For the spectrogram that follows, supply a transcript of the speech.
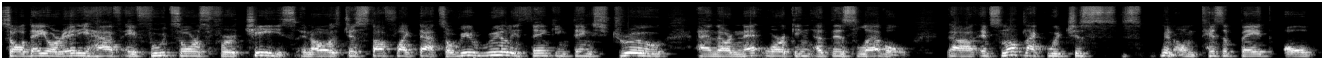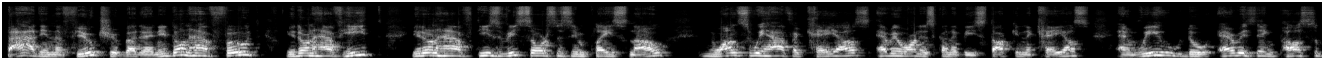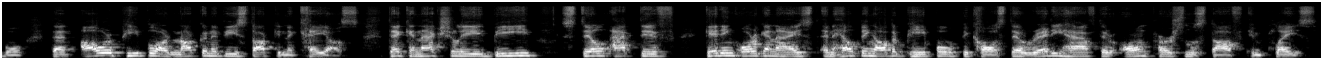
so they already have a food source for cheese, you know, it's just stuff like that. So we're really thinking things through and are networking at this level. Uh, it's not like we just, you know, anticipate all bad in the future, but when you don't have food, you don't have heat, you don't have these resources in place now, once we have a chaos, everyone is going to be stuck in the chaos. And we do everything possible that our people are not going to be stuck in the chaos. They can actually be still active, getting organized, and helping other people because they already have their own personal stuff in place.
